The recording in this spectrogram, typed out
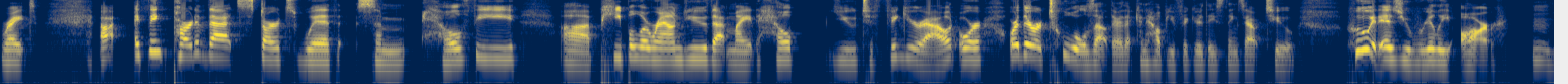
Right. Uh, I think part of that starts with some healthy uh, people around you that might help you to figure out, or or there are tools out there that can help you figure these things out too. Who it is you really are. Hmm.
